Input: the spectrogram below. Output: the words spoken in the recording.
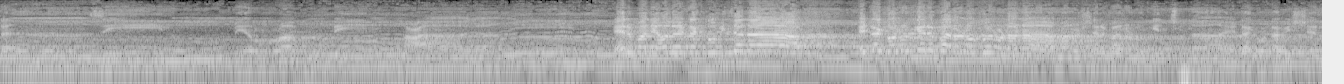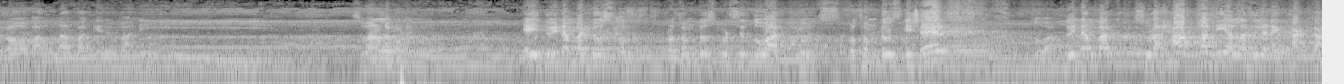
তানজিলুম মির রাব্বিল আলামিন। এর মানে হলো এটা কবিতা না। এটা গণকের বানানো গণনা না মানুষের বানানো কিচ্ছু না। এটা গোটা বিশ্বের রব আল্লাহ পাকের বাণী। এই দুই নাম্বার ডোজ করল প্রথম ডোজ পড়ছে দোয়ার ডোজ। প্রথম ডোজ কিসের? দোয়া দুই নাম্বার সুরা হাক্কা দিয়ে আল্লাহ দিলেন এক ধাক্কা।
